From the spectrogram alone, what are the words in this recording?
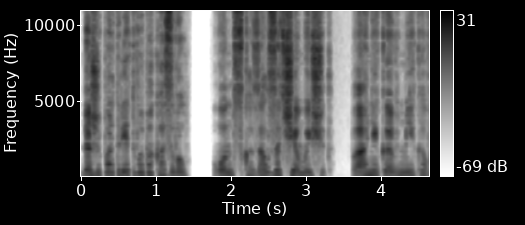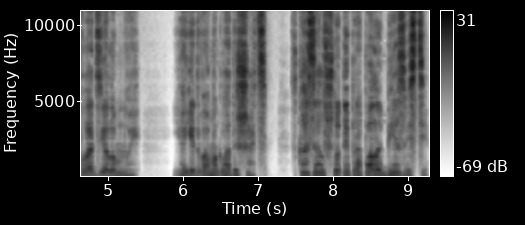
даже портрет твой показывал. Он сказал, зачем ищет. Паника вмиг овладела мной. Я едва могла дышать. Сказал, что ты пропала без вести,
